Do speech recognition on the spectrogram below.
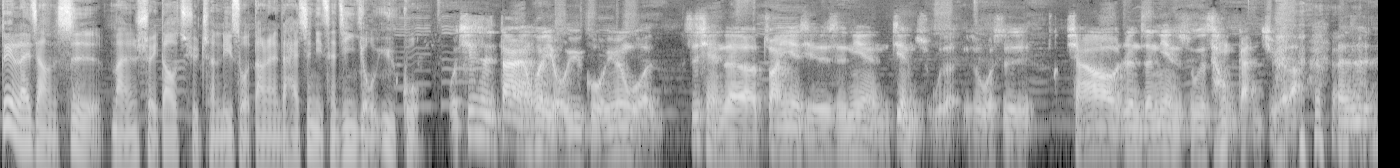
对你来讲是蛮水到渠成、理所当然的，还是你曾经犹豫过？我其实当然会犹豫过，因为我之前的专业其实是念建筑的，就是我是想要认真念书的这种感觉啦。但是。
